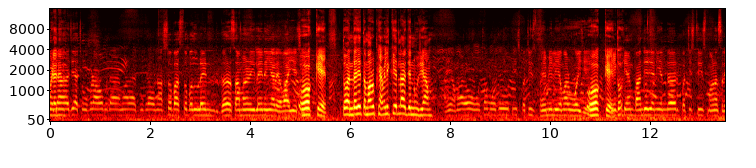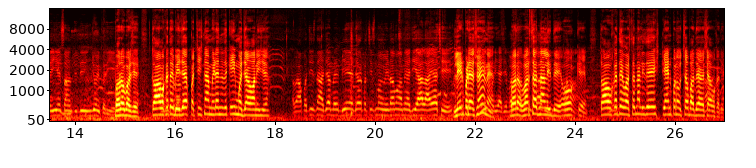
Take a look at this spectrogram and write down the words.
મેળાની? છોકરાઓ બધા અમારા છોકરાઓ નાસ્તો બાસ્તો બધું લઈને ઘર સામાન લઈને અહીંયા રહેવા આવીએ છીએ. ઓકે. તો અંદાજે તમારું ફેમિલી કેટલા જણનું છે આમ? અહીં અમારો ઓછામાં ઓછું ત્રીસ પચીસ ફેમિલી અમારું હોય છે. ઓકે, તો- કેમ્પ બાંધીએ એની અંદર પચીસ ત્રીસ માણસ રહીએ શાંતિથી એન્જોય કરીએ. બરોબર છે. તો આ વખતે બે હજાર પચીસના મેળાની અંદર કેવી મજા આવવાની છે? હવે આ પચીસ ના હજાર બે હજાર પચીસમાં મેળામાં અમે હજી હાલ આવ્યા છે લેટ પડ્યા છો ને. બરોબર વરસાદની લીધે ઓકે. તો આ વખતે વરસાદના લીધે સ્ટેન્ડ પણ ઓછા બાંધાયા છે આ વખતે.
